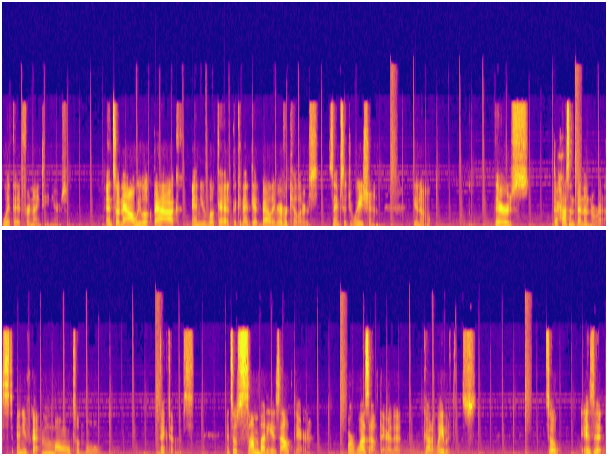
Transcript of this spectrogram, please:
with it for 19 years. And so now we look back and you look at the Connecticut Valley River killers, same situation. You know, there's there hasn't been an arrest and you've got multiple victims. And so somebody is out there or was out there that got away with this. So is it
